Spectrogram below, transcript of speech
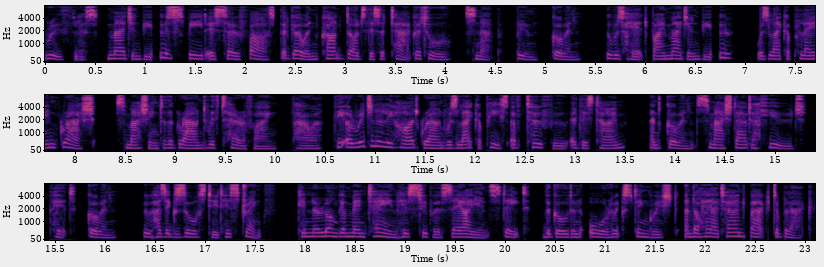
ruthless. Majin Buu's speed is so fast that Gohan can't dodge this attack at all. Snap, boom. Gohan, who was hit by Majin Buu, was like a plane crash, smashing to the ground with terrifying power. The originally hard ground was like a piece of tofu at this time, and Gohan smashed out a huge pit. Gohan, who has exhausted his strength, can no longer maintain his Super Saiyan state. The golden aura extinguished and the hair turned back to black.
